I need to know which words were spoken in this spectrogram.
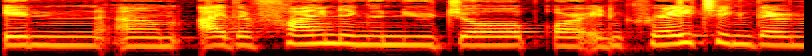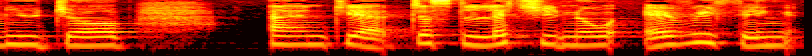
in um, either finding a new job or in creating their new job. And yeah, just let you know everything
